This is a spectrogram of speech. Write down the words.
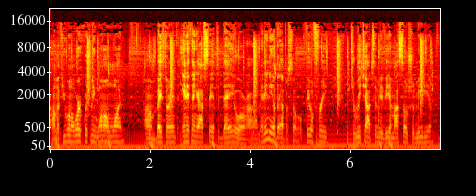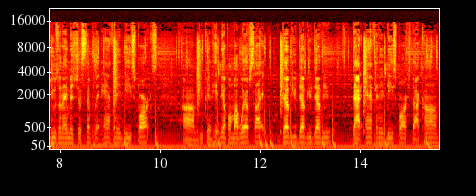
Um, if you want to work with me one on one, based on anything I've said today or um, in any other episode, feel free to reach out to me via my social media. Username is just simply Anthony D Sparks. Um, you can hit me up on my website, www.anthonydsparks.com,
